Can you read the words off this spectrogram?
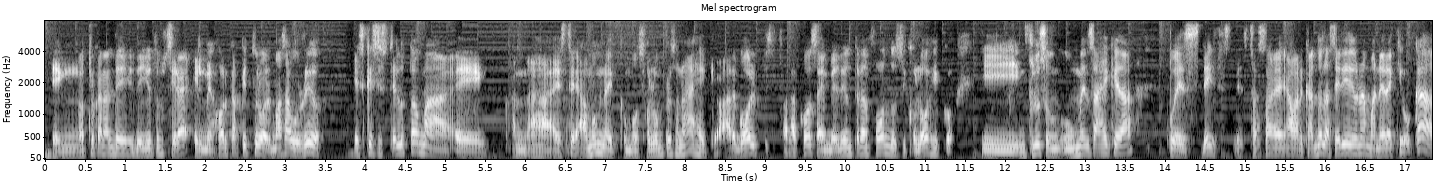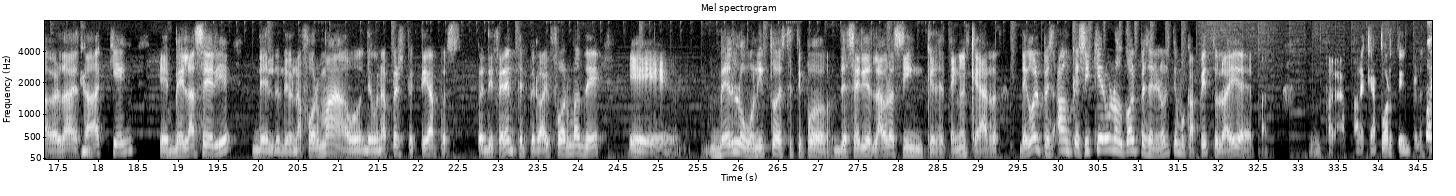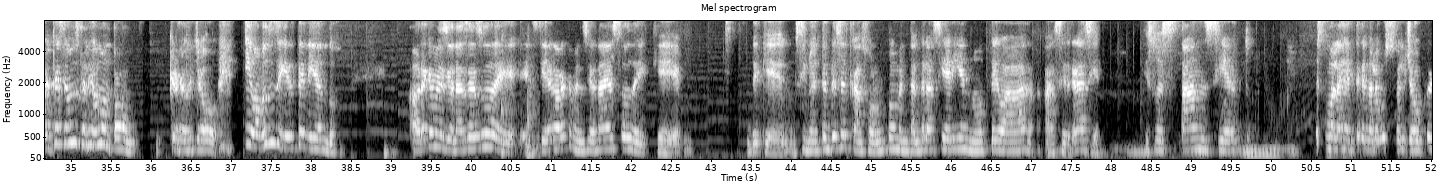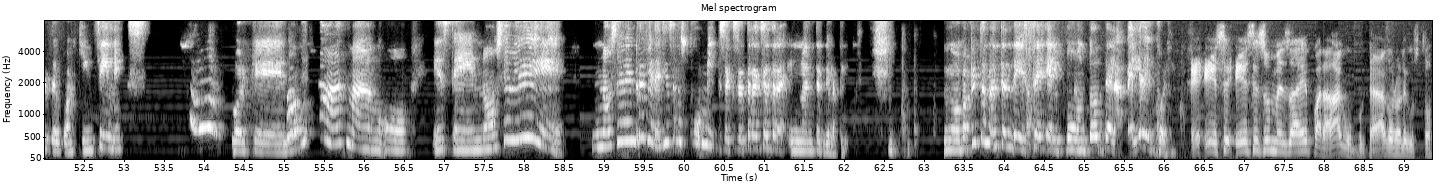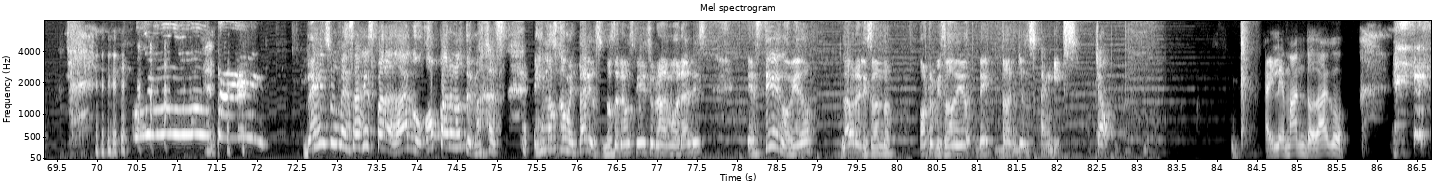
en, otro canal de, de, YouTube si era el mejor capítulo o el más aburrido. Es que si usted lo toma eh, a, este a Moon Knight como solo un personaje que va a dar golpes y toda la cosa, en vez de un trasfondo psicológico e incluso un, mensaje que da, pues de, estás abarcando la serie de una manera equivocada, ¿verdad? Cada quien eh, ve la serie de, de, una forma o de una perspectiva pues, pues diferente, pero hay formas de eh, ver lo bonito de este tipo de series, Laura, sin que se tengan que dar de golpes, aunque sí quiero unos golpes en el último capítulo ahí de, para, para que aporten. ¿verdad? Golpes hemos tenido un montón, creo yo, y vamos a seguir teniendo. Ahora que mencionas eso de, Steven, ahora que menciona eso de que, de que si no entiendes el transformo mental de la serie no te va a hacer gracia. Eso es tan cierto. Es como la gente que no le gustó el Joker de Joaquín Phoenix, porque no es Batman o este, no se ve, no se ven referencias a los cómics, etcétera, etcétera, y no entendió la película. No, papito, no entendiste el punto de la película. E ese, ese es un mensaje para Dago, porque a Dago no le gustó. Dejen sus mensajes para Dago o para los demás en los comentarios. Nos tenemos que ir, Ronald Morales, Steven Oviedo, Laura Elizondo, otro episodio de Dungeons and Geeks. Chao. Ahí le mando, Dago.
